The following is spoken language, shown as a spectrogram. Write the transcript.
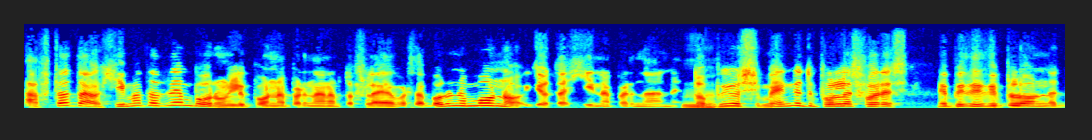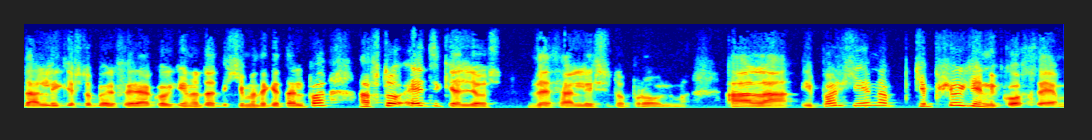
αυτά τα οχήματα δεν μπορούν λοιπόν να περνάνε από το flyover, θα μπορούν μόνο γιοταχή να περνάνε. Το ναι. οποίο σημαίνει ότι πολλές φορές επειδή διπλώνουν ενταλή και στον περιφερειακό γίνονται ατυχήματα κτλ. Αυτό έτσι κι αλλιώς δεν θα λύσει το πρόβλημα. Αλλά υπάρχει ένα και πιο γενικό θέμα,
